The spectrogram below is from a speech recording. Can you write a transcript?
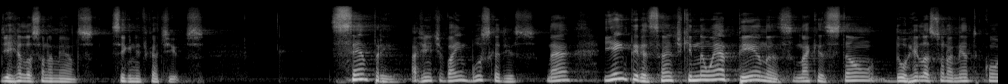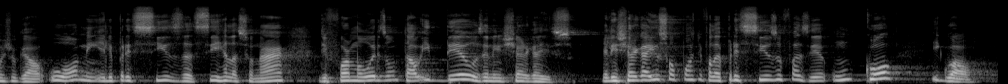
de relacionamentos significativos. Sempre a gente vai em busca disso, né? E é interessante que não é apenas na questão do relacionamento conjugal. O homem ele precisa se relacionar de forma horizontal e Deus ele enxerga isso. Ele enxerga isso ao ponto de falar: preciso fazer um co-igual,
